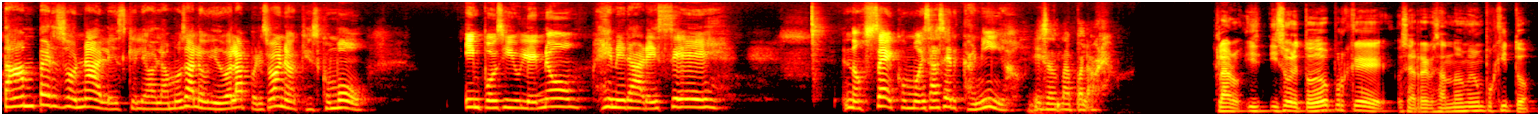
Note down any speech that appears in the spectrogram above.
tan personales que le hablamos al oído a la persona que es como imposible no generar ese, no sé, como esa cercanía, esa es la palabra. Claro, y, sobre todo porque, o sea, regresándome un poquito,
